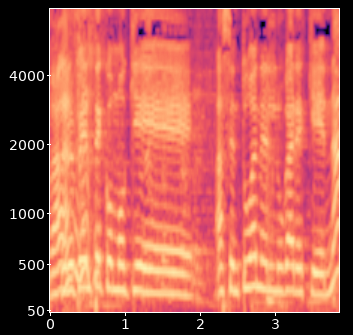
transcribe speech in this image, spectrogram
Ah. de repente como que acentúan en lugares que nada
